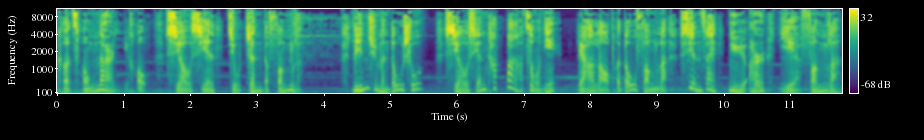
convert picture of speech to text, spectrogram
可从那以后，小贤就真的疯了。邻居们都说小贤他爸作孽。俩老婆都疯了，现在女儿也疯了。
